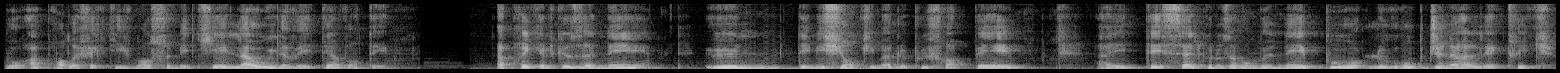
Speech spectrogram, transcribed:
pour apprendre effectivement ce métier là où il avait été inventé. Après quelques années, une des missions qui m'a le plus frappé a été celle que nous avons menée pour le groupe General Electric.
